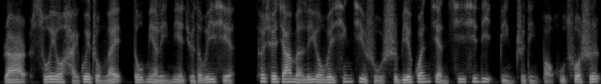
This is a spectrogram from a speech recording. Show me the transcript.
然而，所有海龟种类都面临灭绝的威胁。科学家们利用卫星技术识别关键栖息地，并制定保护措施。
